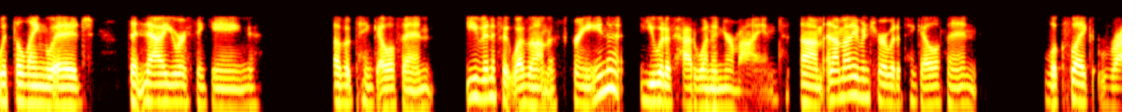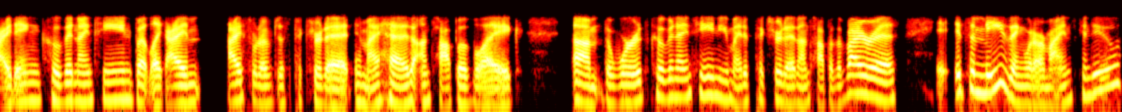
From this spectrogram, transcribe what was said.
with the language that now you are thinking of a pink elephant. Even if it wasn't on the screen, you would have had one in your mind. Um, and I'm not even sure what a pink elephant looks like riding COVID-19, but like I'm I sort of just pictured it in my head on top of like um, the words COVID 19. You might have pictured it on top of the virus. It, it's amazing what our minds can do.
